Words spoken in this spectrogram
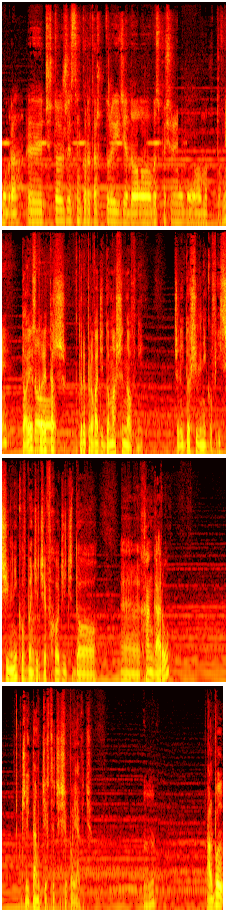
Dobra, y, czy to już jest ten korytarz, który idzie do bezpośrednio do maszynowni? To jest Do- korytarz, który prowadzi do maszynowni, czyli do silników. I z silników będziecie wchodzić do hangaru, czyli tam, gdzie chcecie się pojawić. Mhm. Albo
